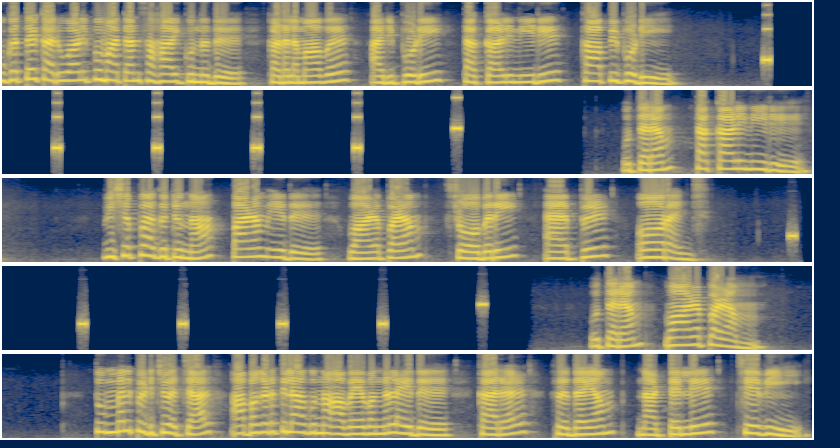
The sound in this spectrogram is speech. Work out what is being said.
മുഖത്തെ കരുവാളിപ്പ് മാറ്റാൻ സഹായിക്കുന്നത് കടലമാവ് അരിപ്പൊടി തക്കാളി നീര് കാപ്പിപ്പൊടി. ഉത്തരം തക്കാളി നീര്. വിശപ്പ് അകറ്റുന്ന പഴം ഏത്? വാഴപ്പഴം സ്ട്രോബെറി ആപ്പിൾ ഓറഞ്ച്. ഉത്തരം വാഴപ്പഴം. തുമ്മൽ പിടിച്ചു വെച്ചാൽ അപകടത്തിലാകുന്ന അവയവങ്ങൾ ഏത്? കരൾ ഹൃദയം നട്ടെല്ല് ചെവി.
